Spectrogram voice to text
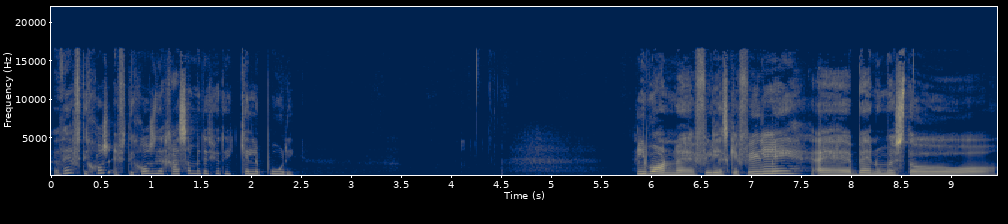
Δηλαδή ευτυχώς ευτυχώς δεν χάσαμε τέτοιο κελεπούρι. Λοιπόν, ε, φίλες και φίλοι, ε, μπαίνουμε στο,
